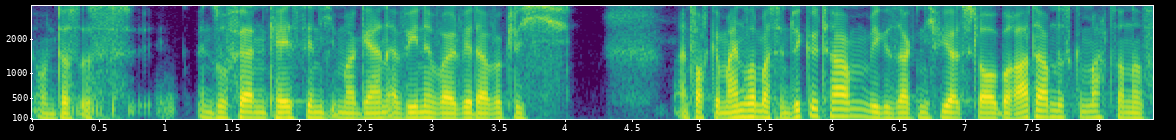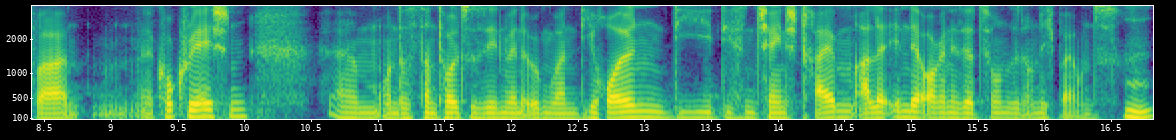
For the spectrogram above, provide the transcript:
Und das ist insofern ein Case, den ich immer gern erwähne, weil wir da wirklich einfach gemeinsam was entwickelt haben. Wie gesagt, nicht wir als schlaue Berater haben das gemacht, sondern es war Co-Creation. Ähm, und das ist dann toll zu sehen, wenn irgendwann die Rollen, die diesen Change treiben, alle in der Organisation sind und nicht bei uns. Mhm.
